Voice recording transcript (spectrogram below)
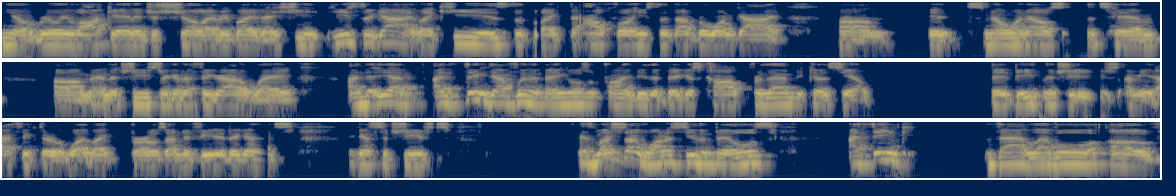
you know, really lock in and just show everybody that he he's the guy. Like he is the like the alpha. He's the number one guy. Um, it's no one else. It's him. Um, and the Chiefs are going to figure out a way. I, yeah, I think definitely the Bengals will probably be the biggest comp for them because you know they beat the Chiefs. I mean, I think they're what like Burrow's undefeated against against the Chiefs. As much as I want to see the Bills, I think that level of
